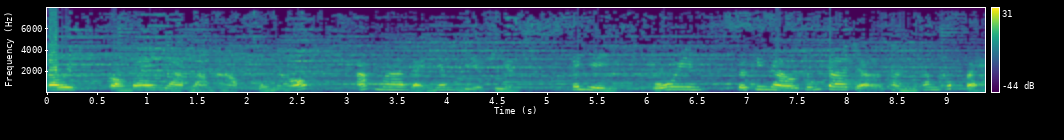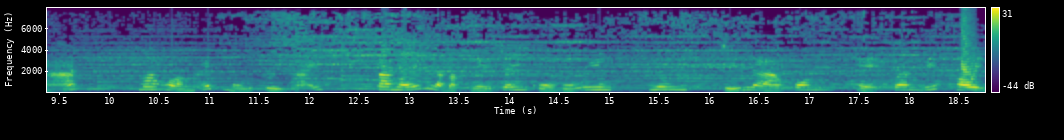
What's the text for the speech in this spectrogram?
tôi, còn đây là bạn học của nó. Ác ma đại nhân địa truyền. Cái gì? Vũ Uyên, từ khi nào chúng ta trở thành thân thích vậy hả? Ma hoàng hết mũi cười khẩy. Ta mới là bậc đề trên của Vũ Uyên, nhưng chỉ là quan hệ quan biết thôi.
